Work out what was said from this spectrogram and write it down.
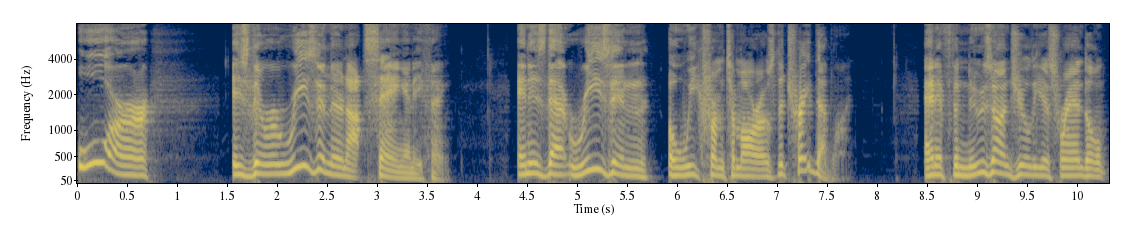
Or is there a reason they're not saying anything? And is that reason a week from tomorrow's the trade deadline? And if the news on Julius Randle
